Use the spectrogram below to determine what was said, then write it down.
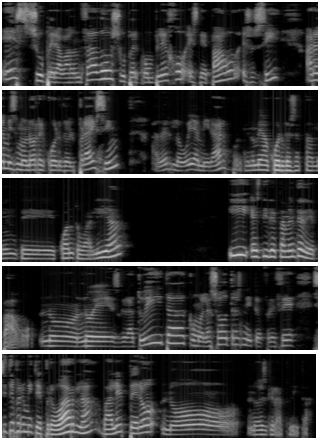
es súper avanzado, súper complejo, es de pago, eso sí. Ahora mismo no recuerdo el pricing, a ver, lo voy a mirar porque no me acuerdo exactamente cuánto valía. Y es directamente de pago. No, no es gratuita como las otras, ni te ofrece. Sí te permite probarla, ¿vale? Pero no, no es gratuita.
